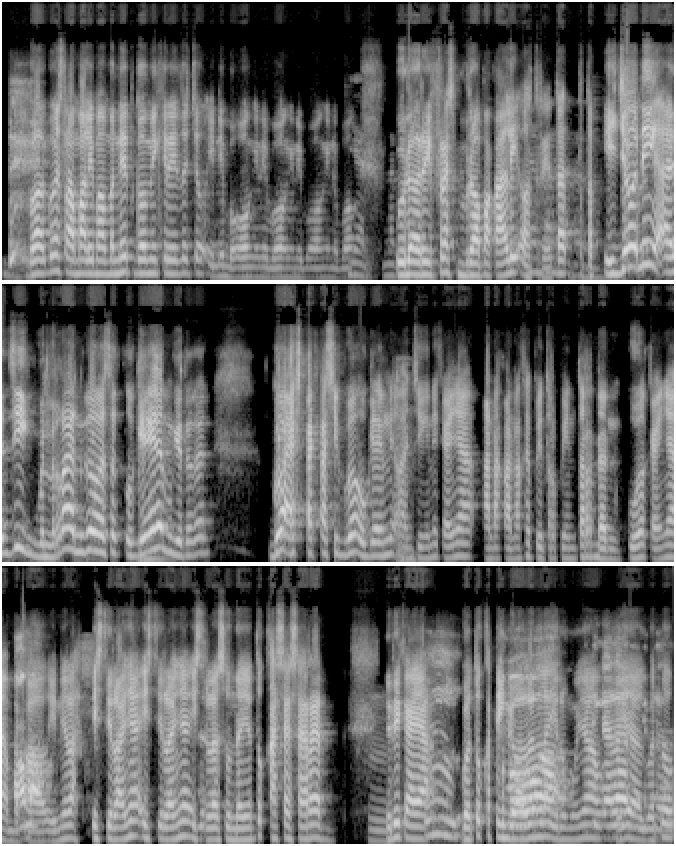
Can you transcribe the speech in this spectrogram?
Gua gue selama lima menit gue mikir itu cuk ini bohong ini bohong ini bohong ini bohong. Iya, Udah refresh beberapa kali oh ternyata tetap hijau nih anjing beneran gue masuk UGM gitu kan. Gue ekspektasi gue UGM nih anjing ini kayaknya anak-anaknya pinter-pinter dan gue kayaknya bakal inilah istilahnya istilahnya istilah Sundanya tuh kaseseret. Hmm. Jadi kayak Hmm. gue tuh ketinggalan Kebawa, lah ilmunya ketinggalan iya gue gitu. tuh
